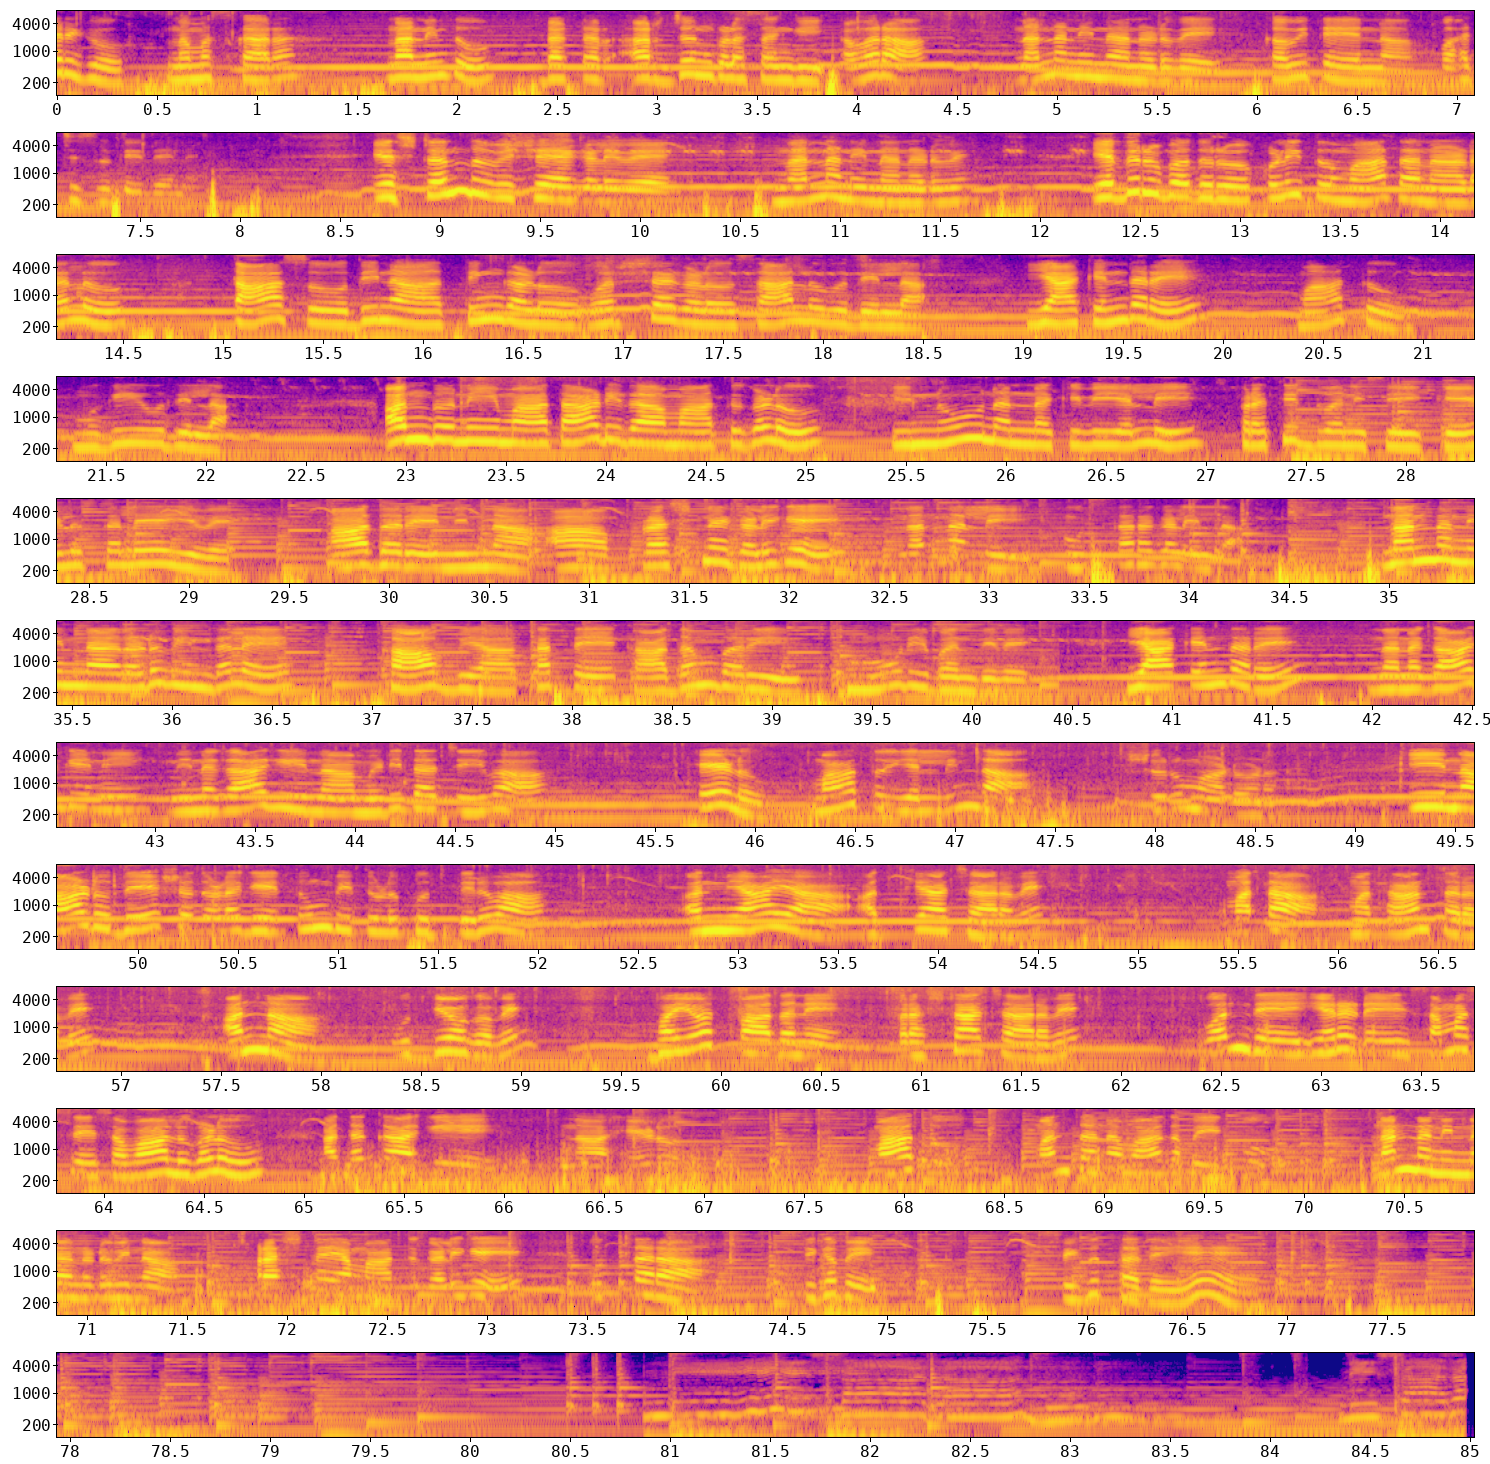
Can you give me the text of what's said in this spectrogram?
ಎಲ್ಲರಿಗೂ ನಮಸ್ಕಾರ. ನಾನಿಂದು ಡಾಕ್ಟರ್ ಅರ್ಜುನ್ ಗುಳಸಂಗಿ ಅವರ ನನ್ನ ನಿನ್ನ ನಡುವೆ ಕವಿತೆಯನ್ನು ವಾಚಿಸುತ್ತಿದ್ದೇನೆ. ಎಷ್ಟೊಂದು ವಿಷಯಗಳಿವೆ ನನ್ನ ನಿನ್ನ ನಡುವೆ. ಎದುರು ಬದುರು ಕುಳಿತು ಮಾತನಾಡಲು ತಾಸು, ದಿನ, ತಿಂಗಳು, ವರ್ಷಗಳು ಸಾಲುವುದಿಲ್ಲ. ಯಾಕೆಂದರೆ ಮಾತು ಮುಗಿಯುವುದಿಲ್ಲ. ಅಂದು ನೀ ಮಾತಾಡಿದ ಮಾತುಗಳು ಇನ್ನೂ ನನ್ನ ಕಿವಿಯಲ್ಲಿ ಪ್ರತಿಧ್ವನಿಸಿ ಕೇಳುತ್ತಲೇ ಇವೆ. ಆದರೆ ನಿನ್ನ ಆ ಪ್ರಶ್ನೆಗಳಿಗೆ ನನ್ನಲ್ಲಿ ಉತ್ತರಗಳಿಲ್ಲ. ನನ್ನ ನಿನ್ನ ನಡುವಿಂದಲೇ ಕಾವ್ಯ, ಕತೆ, ಕಾದಂಬರಿ ಮೂಡಿ ಬಂದಿವೆ. ಯಾಕೆಂದರೆ ನನಗಾಗಿ ನೀ, ನಿನಗಾಗಿ ನಾ ಮಿಡಿದ ಜೀವ. ಹೇಳು, ಮಾತು ಎಲ್ಲಿಂದ ಶುರು ಮಾಡೋಣ? ಈ ನಾಡು ದೇಶದೊಳಗೆ ತುಂಬಿ ತುಳುಕುತ್ತಿರುವ ಅನ್ಯಾಯ ಅತ್ಯಾಚಾರವೇ? ಮತ ಮತಾಂತರವೇ? ಅನ್ನ ಉದ್ಯೋಗವೇ? ಭಯೋತ್ಪಾದನೆ ಭ್ರಷ್ಟಾಚಾರವೇ? ಒಂದೇ ಎರಡೇ ಸಮಸ್ಯೆ ಸವಾಲುಗಳು? ಅದಕ್ಕಾಗಿಯೇ ನಾ ಹೇಳೋದು, ಮಾತು ಮಂಥನವಾಗಬೇಕು. ನನ್ನ ನಿನ್ನ ನಡುವಿನ ಪ್ರಶ್ನೆಯ ಮಾತುಗಳಿಗೆ ಉತ್ತರ ಸಿಗಬೇಕು. ಸಿಗುತ್ತದೆಯೇ?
